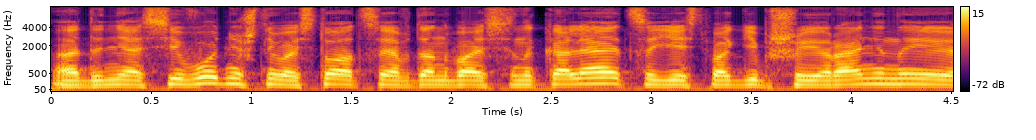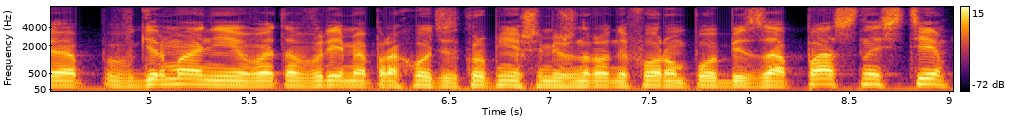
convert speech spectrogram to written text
э, дня сегодняшнего. Ситуация в Донбассе накаляется. Есть погибшие и раненые. В Германии в это время проходит крупнейший международный форум по безопасности.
